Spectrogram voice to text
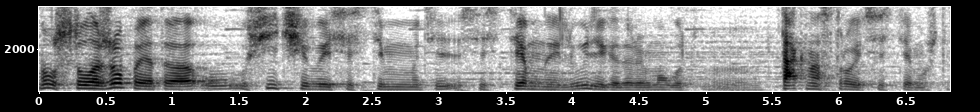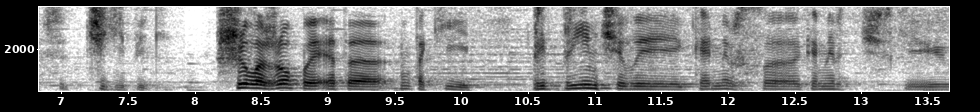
Ну, стуложопые — это усидчивые системати- системные люди, которые могут м, так настроить систему, что все чики-пики. Шиложопые — это ну, такие предприимчивые, коммерс- коммерчески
